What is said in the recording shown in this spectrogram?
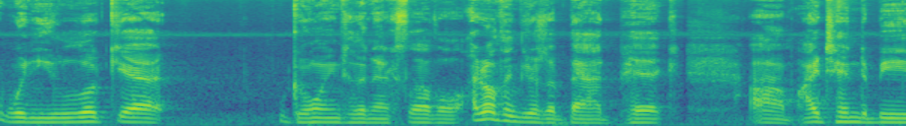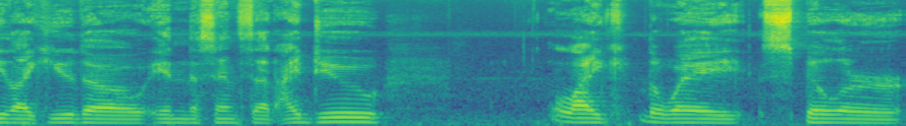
when you look at going to the next level, I don't think there's a bad pick. Um, I tend to be like you though, in the sense that I do like the way Spiller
